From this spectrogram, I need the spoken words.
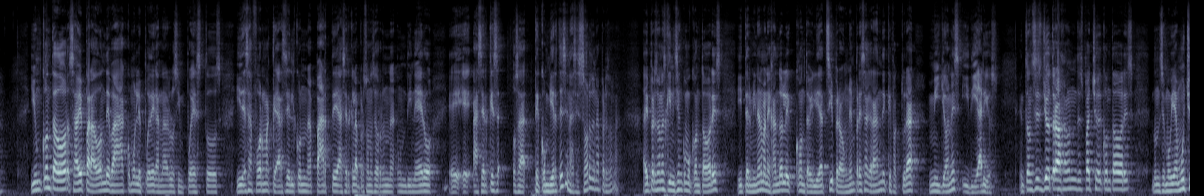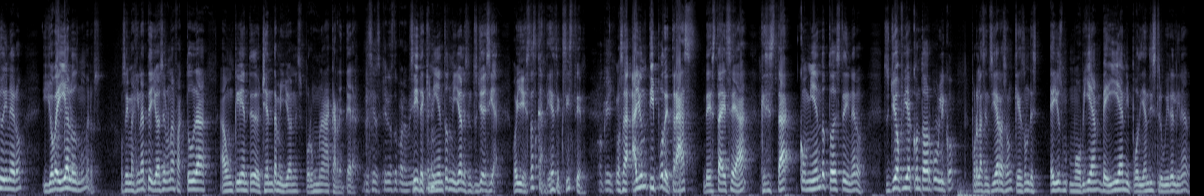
Y un contador sabe para dónde va, cómo le puede ganar los impuestos y de esa forma quedarse él con una parte, hacer que la persona se ahorre un dinero, eh, eh, hacer que, o sea, te conviertes en asesor de una persona. Hay personas que inician como contadores y terminan manejándole contabilidad, sí, pero a una empresa grande que factura millones y diarios. Entonces yo trabajaba en un despacho de contadores donde se movía mucho dinero y yo veía los números. O sea, imagínate yo hacer una factura a un cliente de 80 millones por una carretera. Decías, quiero esto para mí. Sí, de 500 millones. Entonces yo decía, oye, estas cantidades existen. O sea, hay un tipo detrás de esta SA que se está comiendo todo este dinero. Entonces yo fui a contador público por la sencilla razón que es donde ellos movían, veían y podían distribuir el dinero.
